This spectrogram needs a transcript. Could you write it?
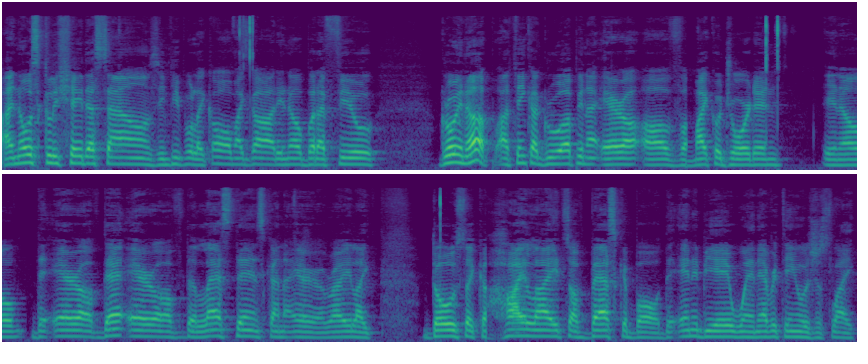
I know it's cliche that sounds, and people are like, oh my God, you know, but I feel growing up, I think I grew up in an era of Michael Jordan, you know, the era of that era of the last dance kind of era, right? Like those like highlights of basketball, the NBA when everything was just like,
